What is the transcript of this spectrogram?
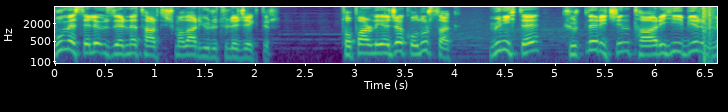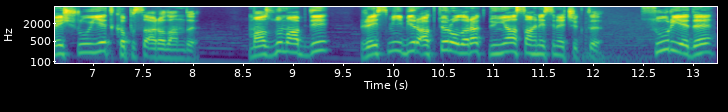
bu mesele üzerine tartışmalar yürütülecektir. Toparlayacak olursak, Münih'te Kürtler için tarihi bir meşruiyet kapısı aralandı. Mazlum Abdi resmi bir aktör olarak dünya sahnesine çıktı. Suriye'de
